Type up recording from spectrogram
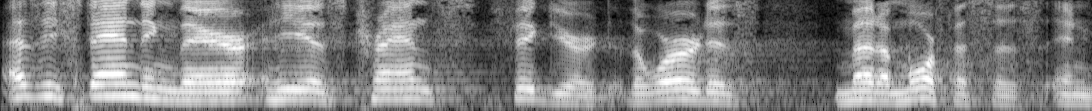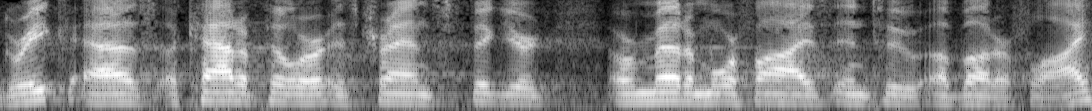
As he's standing there, he is transfigured. The word is metamorphosis in Greek, as a caterpillar is transfigured or metamorphized into a butterfly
